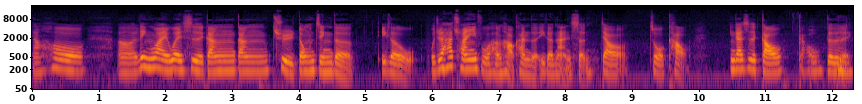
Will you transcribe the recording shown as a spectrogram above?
然后呃另外一位是刚刚去东京的一个。我觉得他穿衣服很好看的一个男生叫做靠，应该是高高，对对对，嗯、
